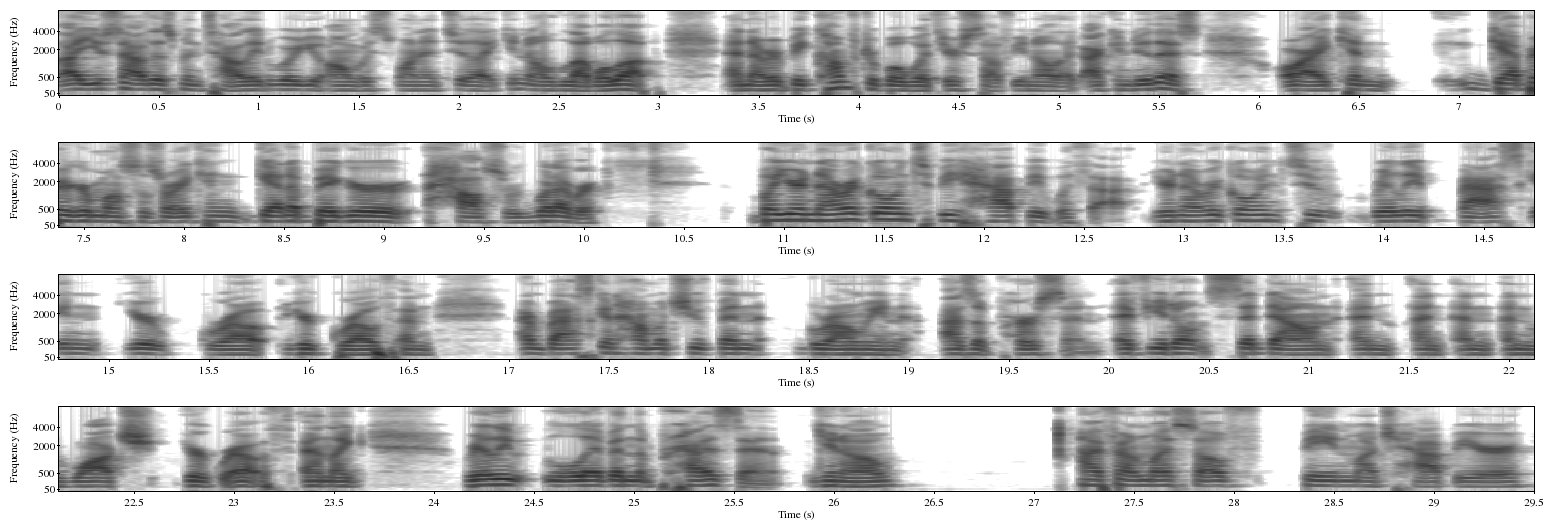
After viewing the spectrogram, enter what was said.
I used to have this mentality where you always wanted to like, you know, level up and never be comfortable with yourself, you know, like I can do this or I can get bigger muscles or I can get a bigger house or whatever but you're never going to be happy with that. You're never going to really bask in your growth, your growth, and and bask in how much you've been growing as a person. If you don't sit down and and and and watch your growth and like really live in the present, you know, I found myself being much happier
